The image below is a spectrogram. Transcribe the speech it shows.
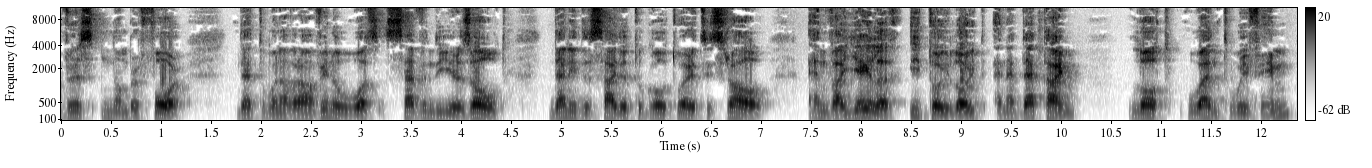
verse number 4, that when Avraham Avinu was 70 years old, then he decided to go to Eretz Israel and Vayelech Itoy Loit, and at that time Lot went with him,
